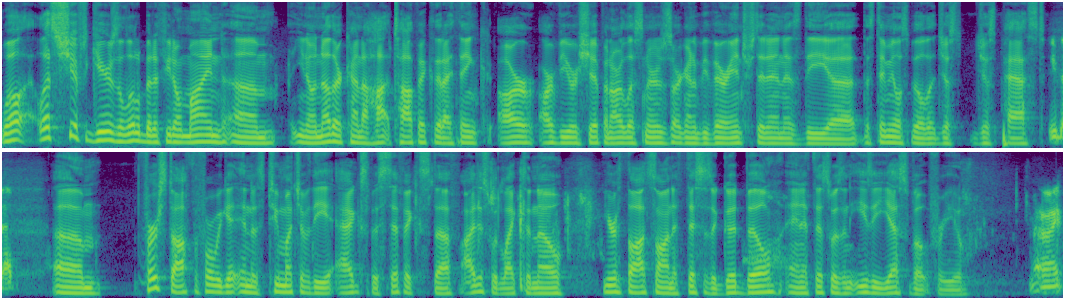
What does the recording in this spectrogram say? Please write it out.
Well, let's shift gears a little bit, if you don't mind. Um, you know, another kind of hot topic that I think our our viewership and our listeners are going to be very interested in is the uh, the stimulus bill that just just passed. you bet First off, before we get into too much of the ag specific stuff, I just would like to know your thoughts on if this is a good bill and if this was an easy yes vote for you. All right.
